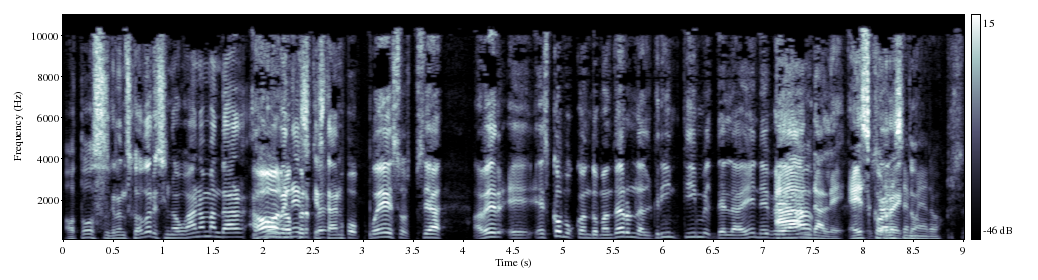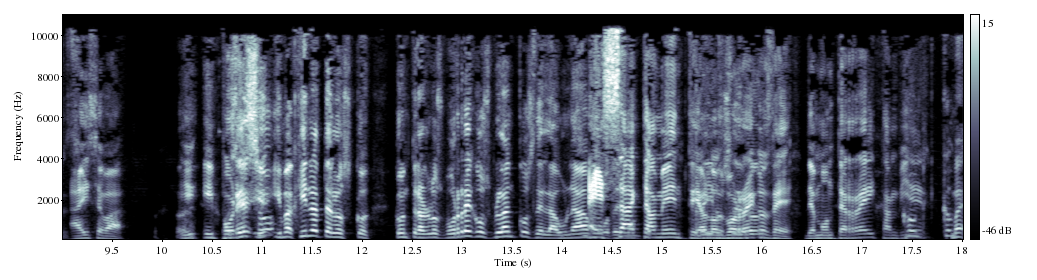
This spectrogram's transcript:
o todos esos grandes jugadores, sino van a mandar a No, no, jóvenes pero, que están... pues, o sea, a ver, eh, es como cuando mandaron al Dream Team de la NBA. Ándale, es correcto. Ahí se va. Y, y por O sea, eso... imagínate los co- contra los borregos blancos de la UNAM. Exactamente, o los borregos de, de Monterrey ¿Con, también. con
